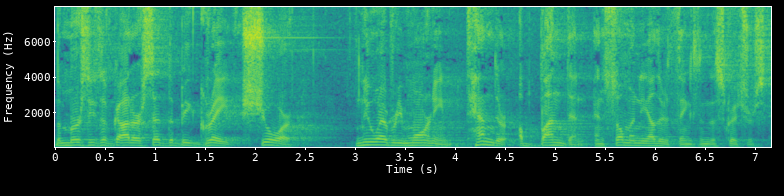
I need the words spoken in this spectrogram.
The mercies of God are said to be great, sure, new every morning, tender, abundant, and so many other things in the scriptures.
